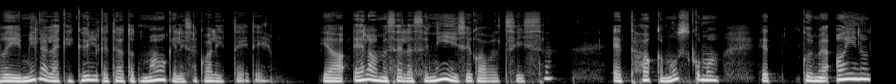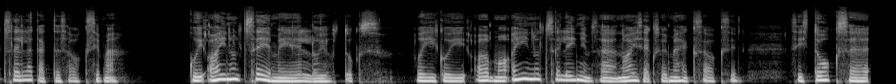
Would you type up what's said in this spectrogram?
või millelegi külge teatud maagilise kvaliteedi ja elame sellesse nii sügavalt sisse, et hakkame uskuma, et kui me ainult selle kätte saaksime kui ainult see meie ellu juhtuks või kui ma ainult selle inimese naiseks või meheks saaksin, siis tooks see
